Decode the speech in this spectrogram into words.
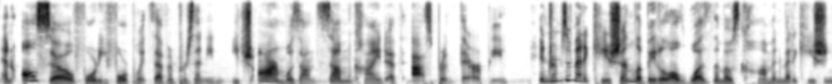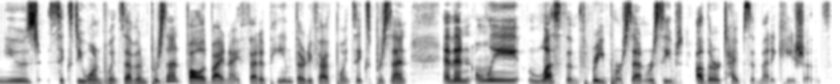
And also 44.7% in each arm was on some kind of aspirin therapy. In terms of medication, labetalol was the most common medication used, 61.7%, followed by nifedipine, 35.6%, and then only less than 3% received other types of medications.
